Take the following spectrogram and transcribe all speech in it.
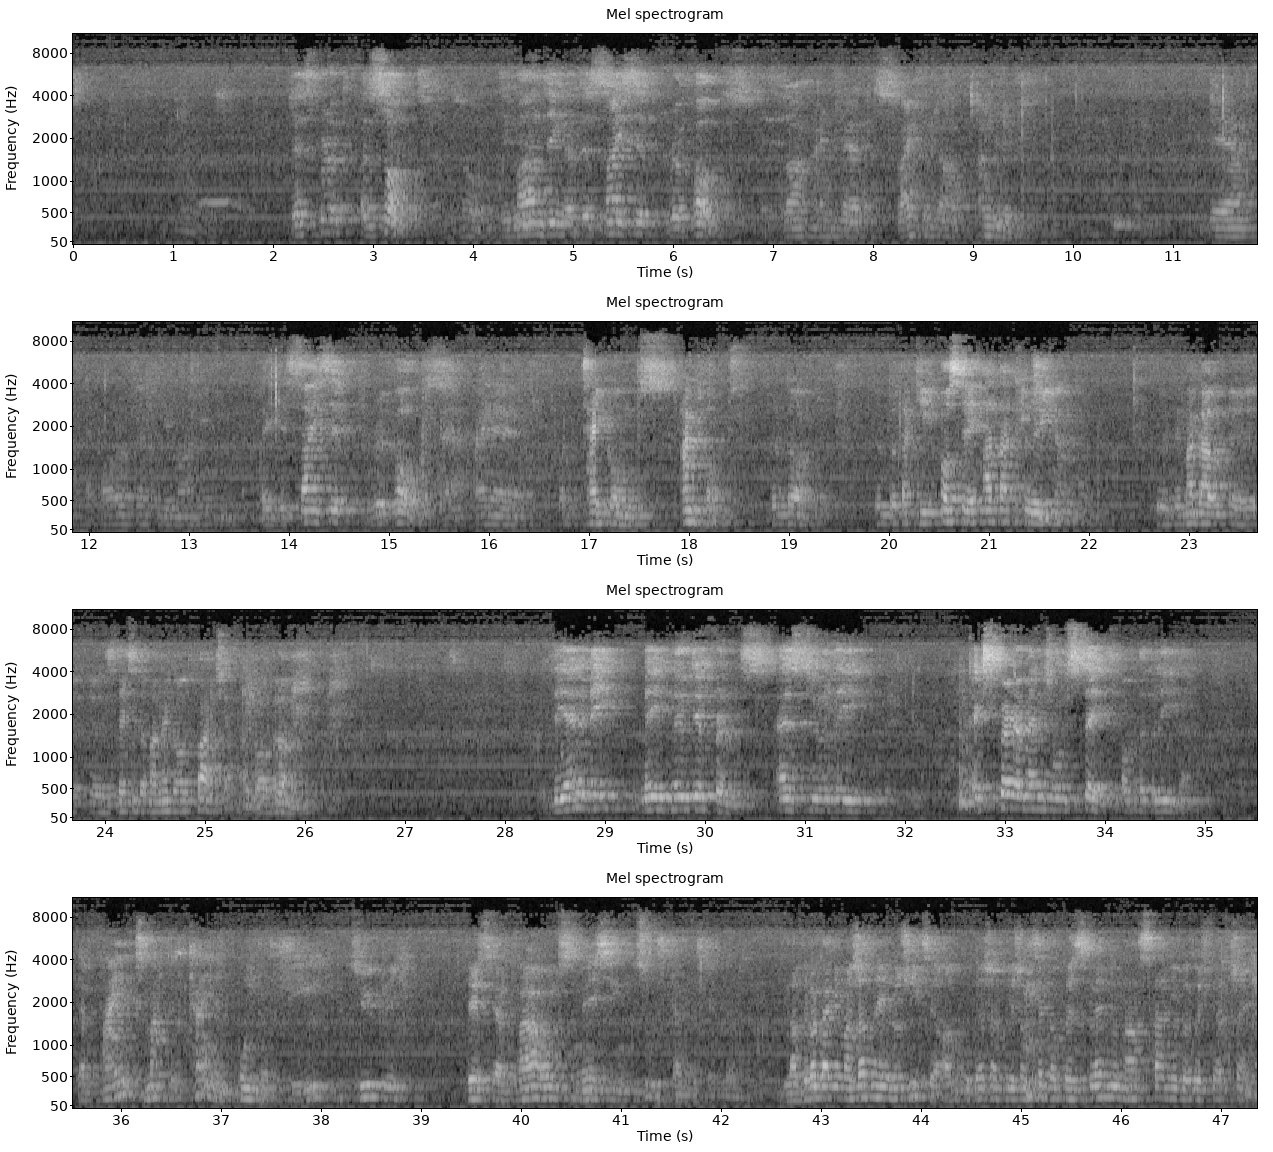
Desperate assault demanding a decisive repulse. Es war ein verzweifelter Angriff, der erforderte A decisive repulse. eine Verteidigungsantwort bedeutet. Był to taki ostry atak, który, który eh, wymagał e, e, zdecydowanego odparcia albo obrony. The enemy made no difference as to the experimental state of the believer. Der Feind machte keinen Unterschied bezüglich des erfahrungsmäßigen Zustandes der Gläubigen. Dla wroga nie ma żadnej różnicy. On uderza w wierzącego bez względu na stan jego doświadczenia.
